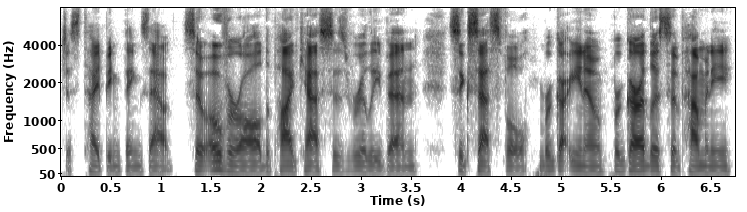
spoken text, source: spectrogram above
just typing things out. So overall the podcast has really been successful regard you know regardless of how many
